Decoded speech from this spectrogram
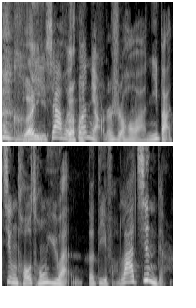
可以？下回观鸟的时候啊，你把镜头从远的地方拉近点儿，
